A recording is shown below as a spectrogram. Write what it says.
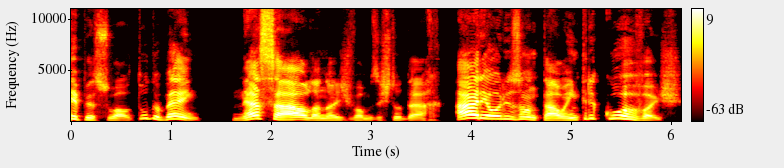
aí, pessoal, tudo bem? Nessa aula, nós vamos estudar área horizontal entre curvas.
